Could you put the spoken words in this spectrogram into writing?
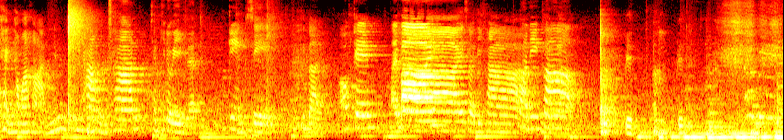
แข่งทำอาหารนี่มันเป็นทางของฉันฉันคิดเอาเองแหละเก่งเซบ๊ายบายโอเคบายบายสวัสดีค่ะ สวัสดีค่ะ ปิดอะปิด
